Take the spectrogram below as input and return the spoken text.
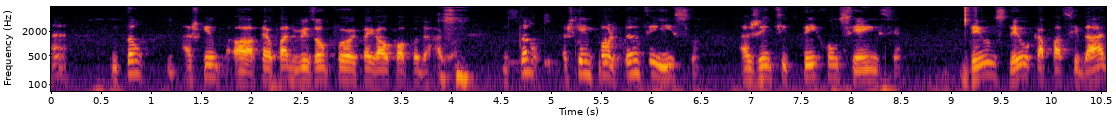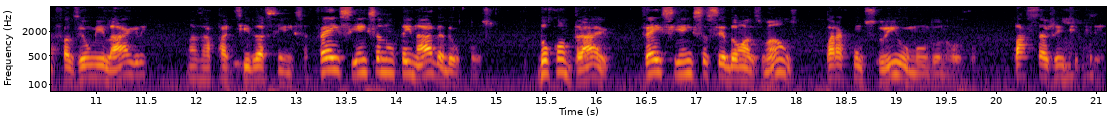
Né? Então, acho que ó, até o Padre Visão foi pegar o copo d'água. Então, acho que é importante isso, a gente ter consciência. Deus deu capacidade de fazer um milagre, mas a partir da ciência. Fé e ciência não tem nada de oposto. Do contrário, fé e ciência se dão as mãos para construir um mundo novo. Basta a gente crer.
